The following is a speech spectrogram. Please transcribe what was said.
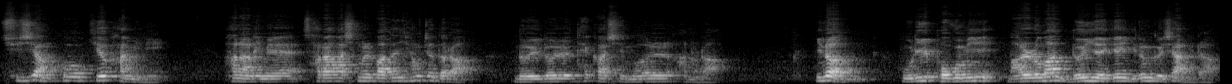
쉬지 않고 기억함이니 하나님의 사랑하심을 받은 형제들아 너희를 택하심을 아노라. 이는 우리 복음이 말로만 너희에게 이른 것이 아니라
